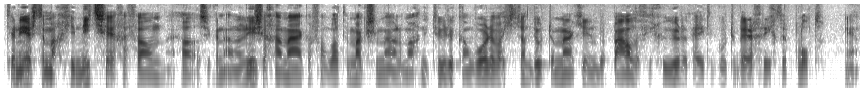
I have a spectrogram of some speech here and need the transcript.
Ten eerste mag je niet zeggen van, als ik een analyse ga maken van wat de maximale magnitude kan worden, wat je dan doet, dan maak je een bepaalde figuur, dat heet de Gutenberg-Richter-plot. Ja.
